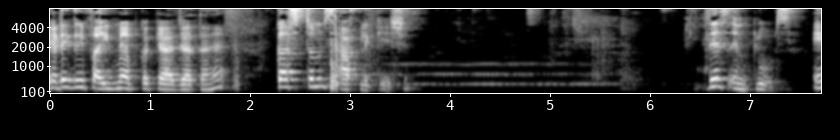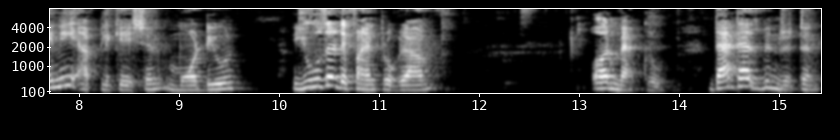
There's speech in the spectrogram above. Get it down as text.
कैटेगरी फाइव में आपका क्या आ जाता है? Customs application this includes any application module user defined program और macro that has been written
